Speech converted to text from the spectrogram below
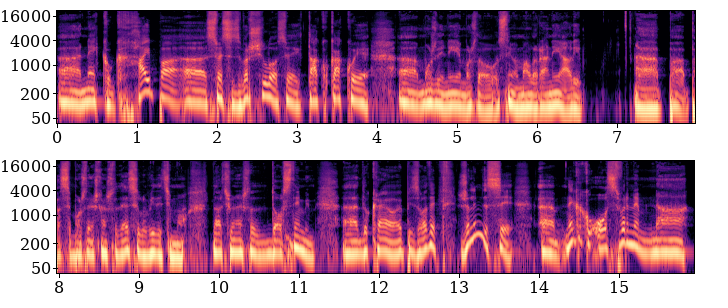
a, nekog hajpa, a, sve se završilo, sve je tako kako je, a, možda i nije, možda ovo snima malo ranije, ali a, pa, pa se možda još nešto desilo, vidjet ćemo da li ću nešto da dosnimim a, do kraja ove epizode. Želim da se a, nekako osvrnem na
